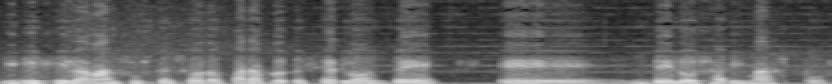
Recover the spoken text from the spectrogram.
y vigilaban sus tesoros para protegerlos de, eh, de los arimaspos.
